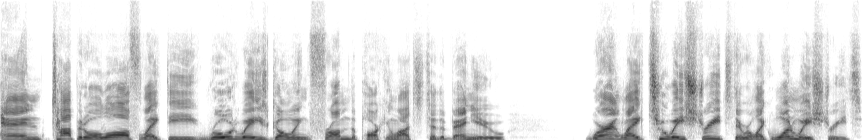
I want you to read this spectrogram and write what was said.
and top it all off, like the roadways going from the parking lots to the venue weren't like two way streets, they were like one way streets.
